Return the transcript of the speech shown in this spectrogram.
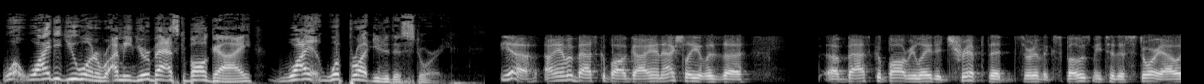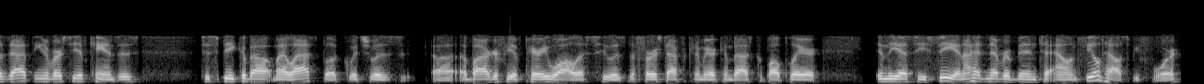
Why did you want to? I mean, you're a basketball guy. Why? What brought you to this story? Yeah, I am a basketball guy, and actually, it was a, a basketball related trip that sort of exposed me to this story. I was at the University of Kansas to speak about my last book, which was uh, a biography of Perry Wallace, who was the first African American basketball player in the SEC. And I had never been to Allen Fieldhouse before.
